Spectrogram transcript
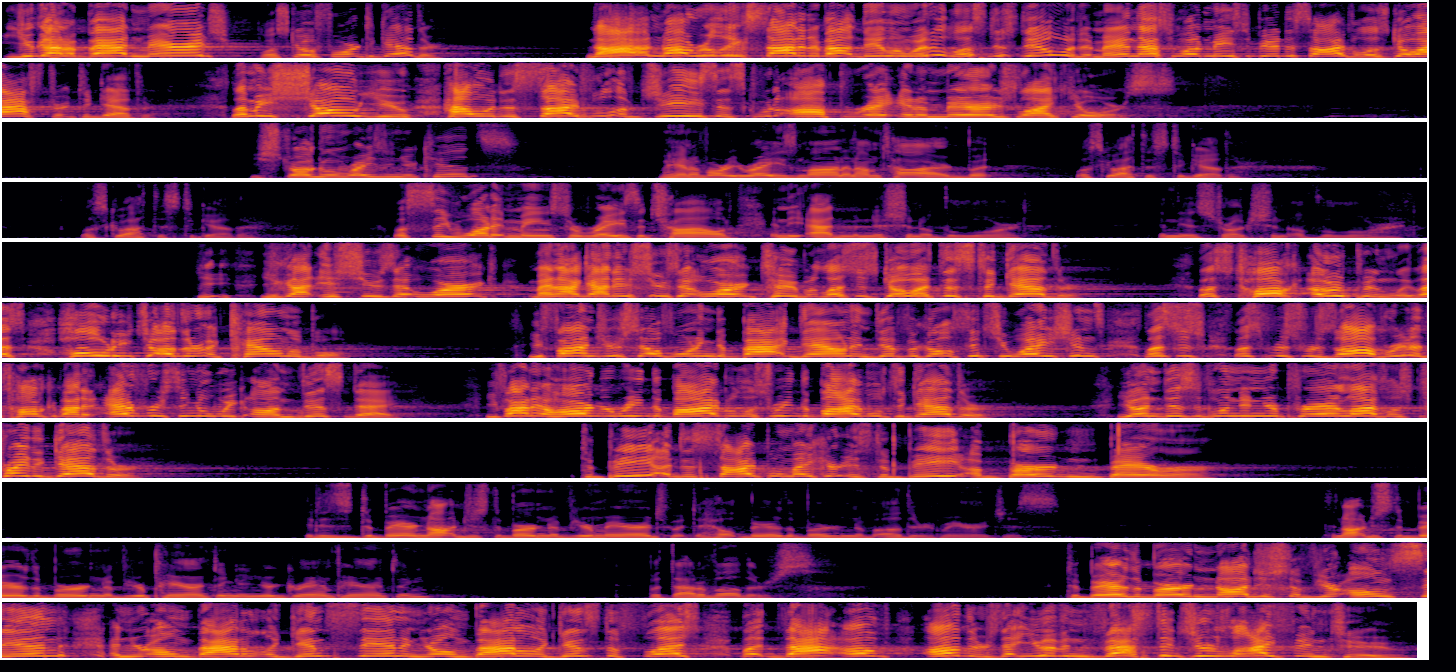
You got a bad marriage? Let's go for it together. No, I'm not really excited about dealing with it. Let's just deal with it, man. That's what it means to be a disciple. Let's go after it together. Let me show you how a disciple of Jesus would operate in a marriage like yours. You struggling raising your kids? Man, I've already raised mine and I'm tired, but let's go at this together. Let's go at this together. Let's see what it means to raise a child in the admonition of the Lord, in the instruction of the Lord. You, you got issues at work? Man, I got issues at work too, but let's just go at this together. Let's talk openly. Let's hold each other accountable. You find yourself wanting to back down in difficult situations? Let's just, let's just resolve. We're going to talk about it every single week on this day. You find it hard to read the Bible? Let's read the Bible together. You undisciplined in your prayer life? Let's pray together. To be a disciple maker is to be a burden bearer. It is to bear not just the burden of your marriage, but to help bear the burden of other marriages. To not just to bear the burden of your parenting and your grandparenting, but that of others to bear the burden not just of your own sin and your own battle against sin and your own battle against the flesh, but that of others that you have invested your life into.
